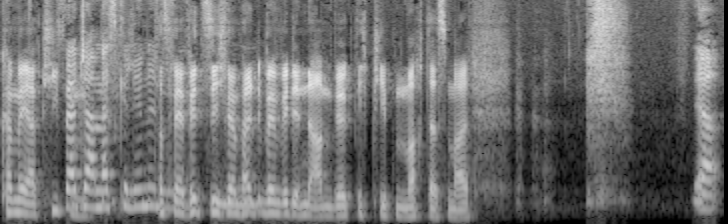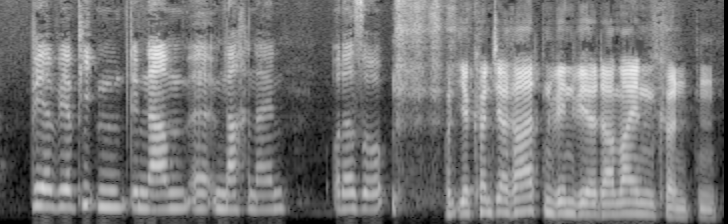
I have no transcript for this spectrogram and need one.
können wir ja piepen. Fragile Masculinity. Das wäre witzig, wenn, man, wenn wir den Namen wirklich piepen. Mach das mal. Ja, wir, wir piepen den Namen äh, im Nachhinein oder so. Und ihr könnt ja raten, wen wir da meinen könnten.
